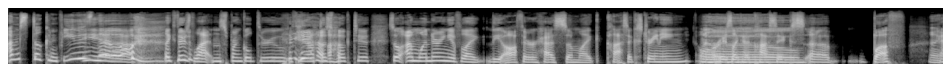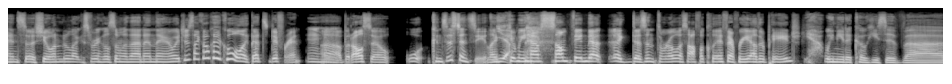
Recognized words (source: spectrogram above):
i'm still confused Yeah. though. like there's Latin sprinkled through throughout this book too. So I'm wondering if like the author has some like classics training or is like a classics uh, buff, Like, and so she wanted to like sprinkle some of that in there, which is like okay, cool, like that's different. Uh, Mhm. but also w- consistency. Like, Yeah. can we have something that like doesn't throw us off a cliff every other page? yeah we need a cohesive uh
